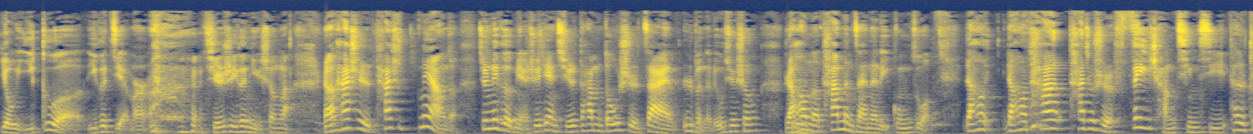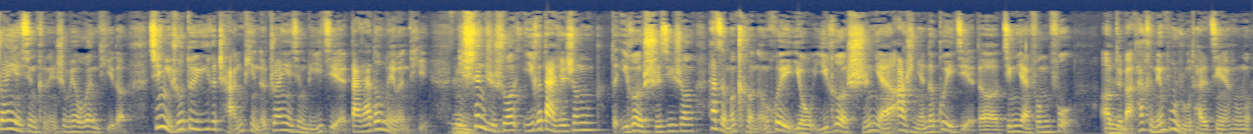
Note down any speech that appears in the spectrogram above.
有一个一个姐们儿，其实是一个女生啦。然后她是她是那样的，就那个免税店，其实他们都是在日本的留学生，然后呢他们在那里工作，然后然后她她就是非常清晰，她的专业性肯定是没有问题的。其实你说对于一个产品的专业性理解，大家都没问题。你甚至说一个大学生的一个实习生，他怎么可能会有一个十年二十年的柜姐的经验丰富？啊，对吧？他肯定不如他的经验丰富，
